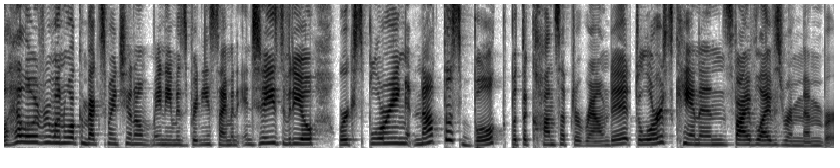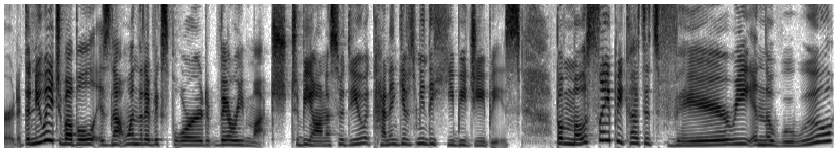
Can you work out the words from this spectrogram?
Well, hello everyone, welcome back to my channel. My name is Brittany Simon. In today's video, we're exploring not this book, but the concept around it, Dolores Cannon's Five Lives Remembered. The New Age bubble is not one that I've explored very much. To be honest with you, it kind of gives me the heebie-jeebies, but mostly because it's very in the woo-woo,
